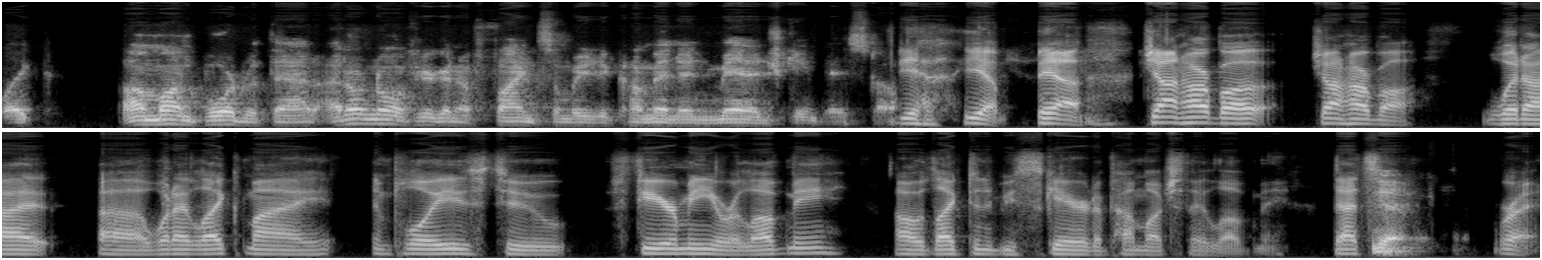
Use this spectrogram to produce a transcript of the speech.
like I'm on board with that. I don't know if you're gonna find somebody to come in and manage game day stuff. yeah, yeah, yeah. John Harbaugh, John Harbaugh. Would I, uh, would I like my employees to fear me or love me? I would like them to be scared of how much they love me. That's Yeah. it. Right.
